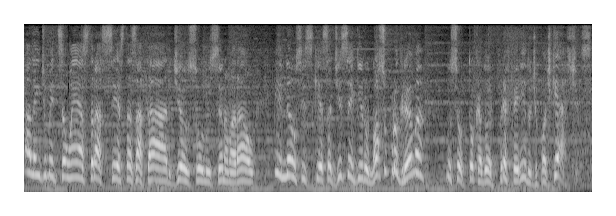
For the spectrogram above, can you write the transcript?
além de uma edição extra às sextas à tarde. Eu sou Luciano Amaral e não se esqueça de seguir o nosso programa no seu tocador preferido de podcasts.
